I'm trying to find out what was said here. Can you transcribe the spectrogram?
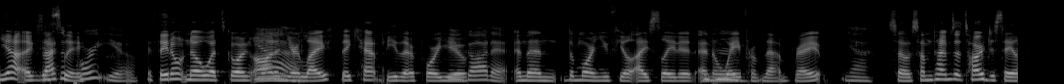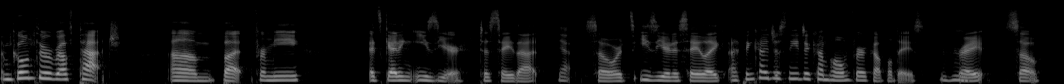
Yeah, exactly. support you. If they don't know what's going on in your life, they can't be there for You you. got it. and then the more you feel isolated and away Mhm. from them, right? Yeah. So sometimes it's hard to say, I'm going through a rough patch. Um, but for me, it's getting easier to say that. Yeah. So it's easier to say, like, I think I just need to come home for a couple days, Mhm. right? So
